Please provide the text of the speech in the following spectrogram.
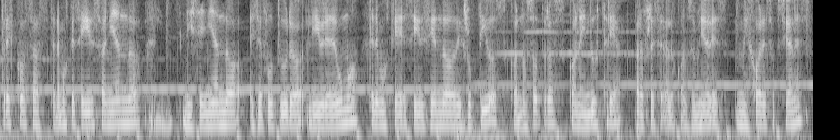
tres cosas, tenemos que seguir soñando y diseñando ese futuro libre de humo, tenemos que seguir siendo disruptivos con nosotros, con la industria, para ofrecer a los consumidores mejores opciones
